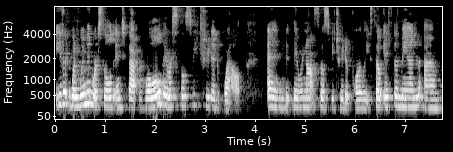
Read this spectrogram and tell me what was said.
either when women were sold into that role, they were supposed to be treated well, and they were not supposed to be treated poorly. So if the man um,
